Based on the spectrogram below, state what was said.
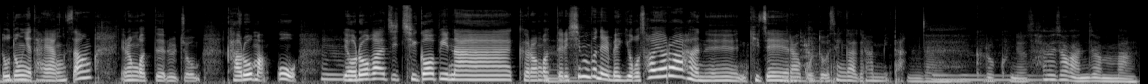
노동의 다양성 이런 것들을 좀 가로막고 음. 여러 가지 직업이나 그런 것들이 음. 신분을 매기고 서열화하는 기제라고도 음. 생각을 합니다. 네, 음. 그렇군요. 사회적 안전망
